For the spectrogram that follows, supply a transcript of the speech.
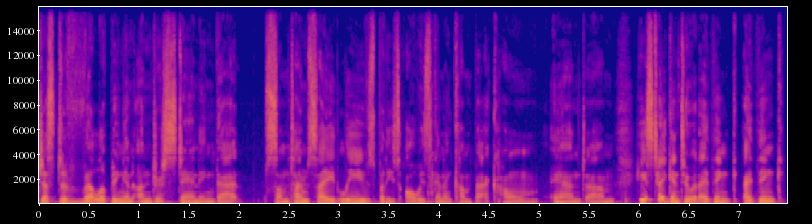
just developing an understanding that sometimes Saeed leaves, but he's always going to come back home, and um, he's taken to it. I think. I think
